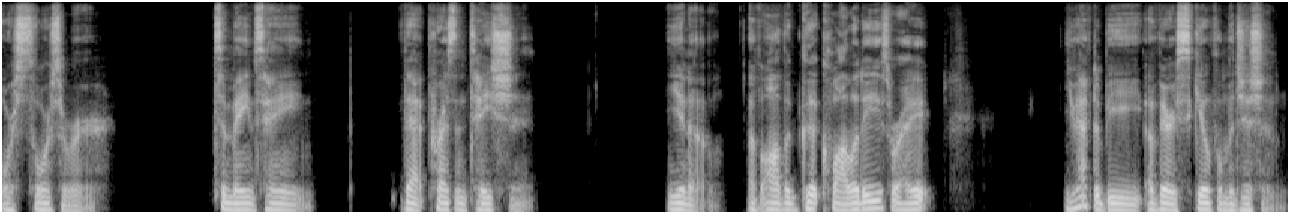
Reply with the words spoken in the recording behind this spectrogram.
or sorcerer to maintain that presentation, you know, of all the good qualities, right? You have to be a very skillful magician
